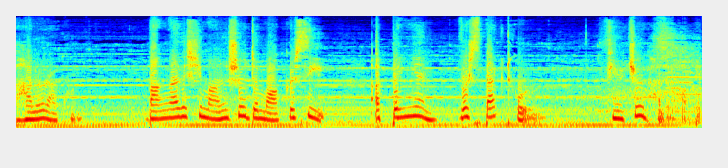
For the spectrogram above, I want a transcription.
ভালো রাখুন। বাংলাদেশি মানুষের ডেমোক্রেসি অপিনিয়ন রেসপেক্ট করুন। ফিউচার ভালো হবে।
